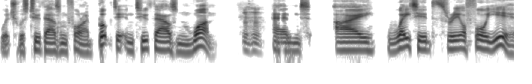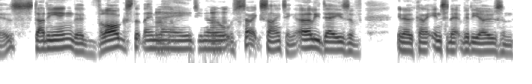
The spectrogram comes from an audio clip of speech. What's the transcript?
which was 2004. I booked it in 2001 Mhm. and I waited three or four years studying the vlogs that they Mhm. made. You know, Mhm. it was so exciting. Early days of, you know, kind of internet videos and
